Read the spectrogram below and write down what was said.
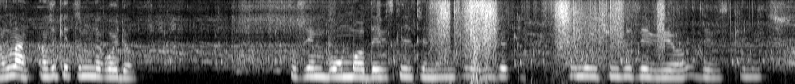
Al lan aduketimi de koydum. Bu senin bomba dev iskeletinden yarayacak. Sen de üçüncü seviye o dev iskelet.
